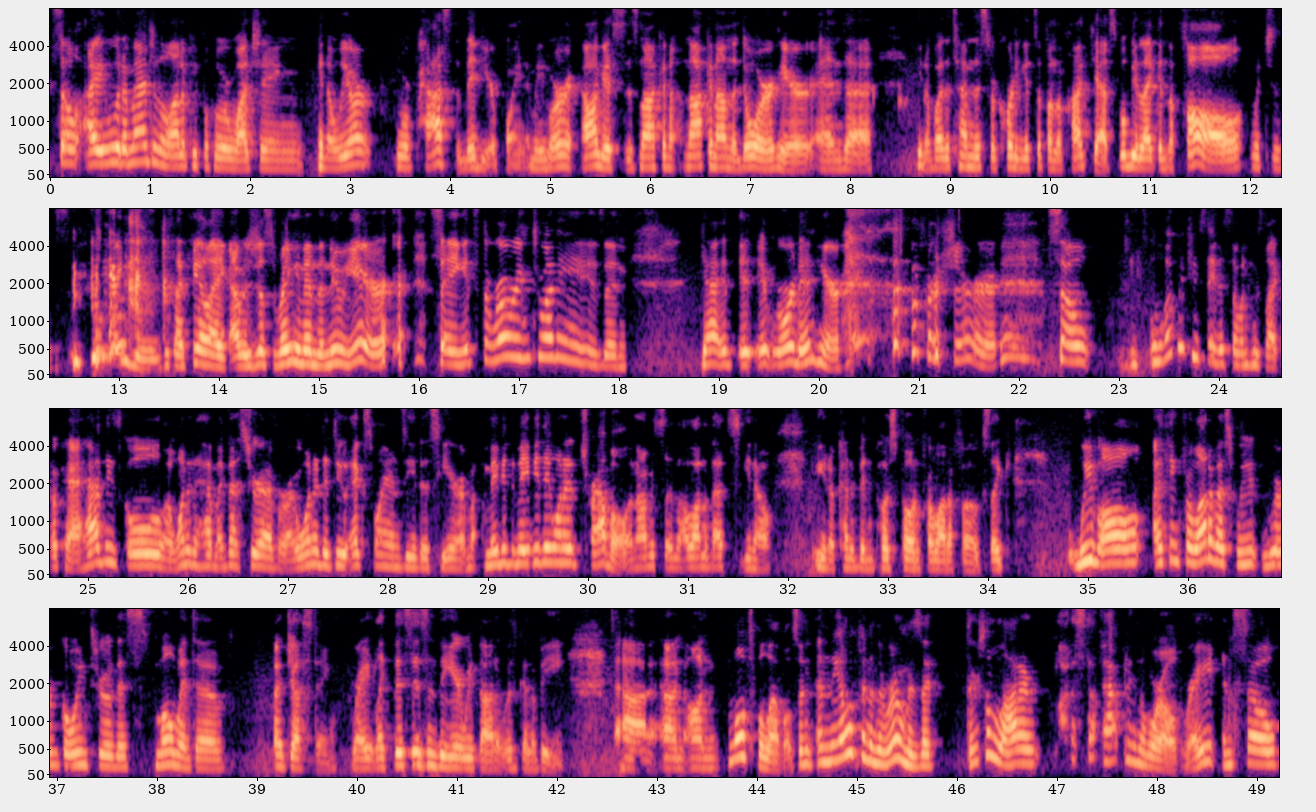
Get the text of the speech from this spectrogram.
so i would imagine a lot of people who are watching you know we are we're past the mid-year point. I mean we're august is knocking knocking on the door here and uh you know, by the time this recording gets up on the podcast, we'll be like in the fall, which is crazy because I feel like I was just ringing in the new year saying it's the roaring 20s. And yeah, it, it, it roared in here for sure. So, what would you say to someone who's like, okay, I had these goals. I wanted to have my best year ever. I wanted to do X, Y, and Z this year. Maybe maybe they wanted to travel, and obviously a lot of that's you know, you know, kind of been postponed for a lot of folks. Like we've all, I think, for a lot of us, we we're going through this moment of adjusting, right? Like this isn't the year we thought it was going to be, uh, on on multiple levels. And and the elephant in the room is that there's a lot of lot of stuff happening in the world, right? And so,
